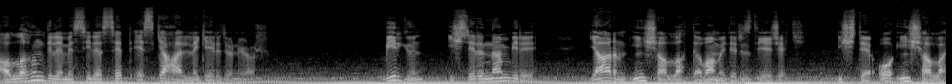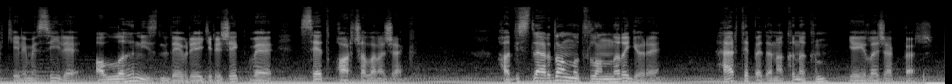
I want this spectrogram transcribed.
Allah'ın dilemesiyle set eski haline geri dönüyor. Bir gün işlerinden biri yarın inşallah devam ederiz diyecek. İşte o inşallah kelimesiyle Allah'ın izni devreye girecek ve set parçalanacak. Hadislerde anlatılanlara göre her tepeden akın akın yayılacaklar.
